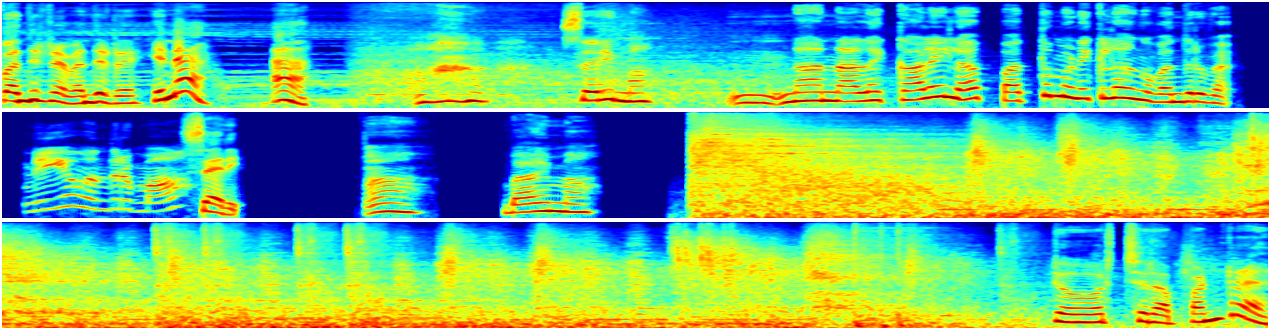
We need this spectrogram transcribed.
வந்துடுறேன் வந்துடுறேன். என்ன? ஆ. சரிம்மா. நான் நாளை காலையில பத்து மணிக்கெல்லாம் அங்க வந்துருவேன். நீயும் வந்துருமா சரி. ஆ பாய்மா டார்ச்சரா பண்ற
